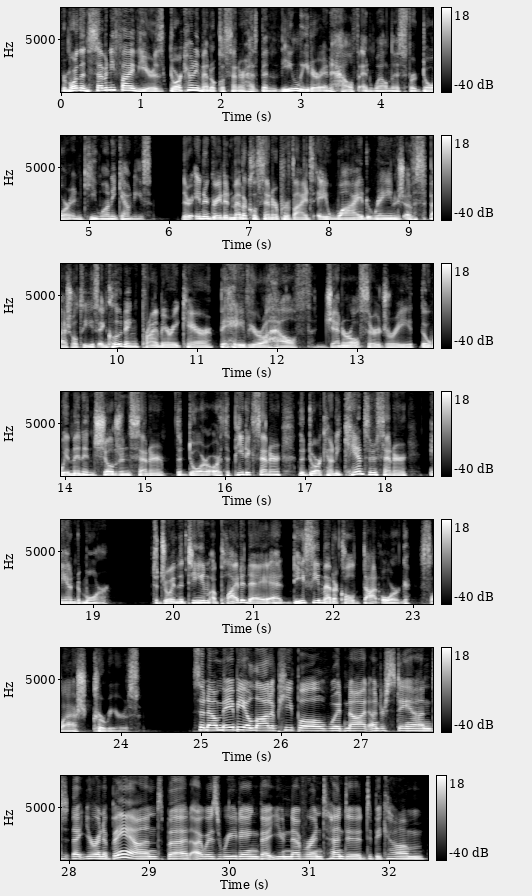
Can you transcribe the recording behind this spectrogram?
For more than 75 years, Door County Medical Center has been the leader in health and wellness for Door and Kewaunee counties. Their integrated medical center provides a wide range of specialties, including primary care, behavioral health, general surgery, the Women and Children's Center, the Door Orthopedic Center, the Door County Cancer Center, and more. To join the team, apply today at dcmedical.org/careers. So now maybe a lot of people would not understand that you're in a band, but I was reading that you never intended to become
